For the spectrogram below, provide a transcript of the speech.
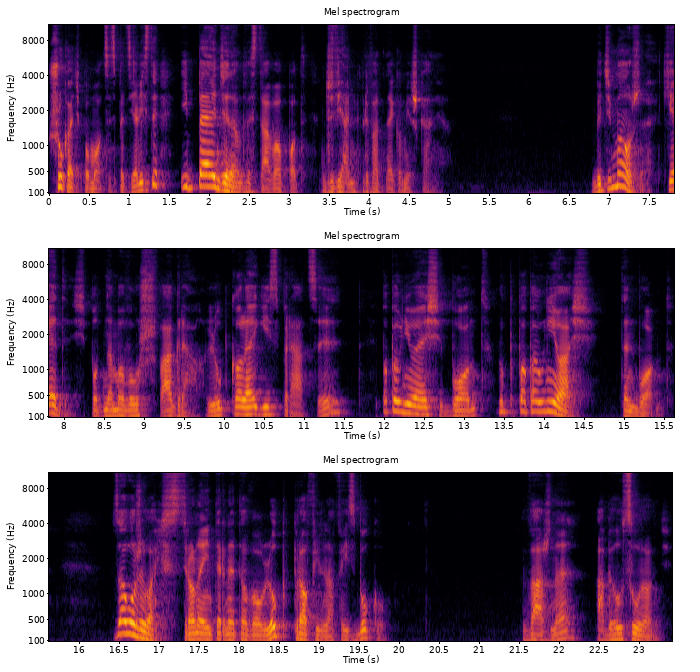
szukać pomocy specjalisty i będzie nam wystawał pod drzwiami prywatnego mieszkania. Być może kiedyś pod namową szwagra lub kolegi z pracy popełniłeś błąd lub popełniłaś ten błąd. Założyłaś stronę internetową lub profil na Facebooku. Ważne, aby usunąć.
